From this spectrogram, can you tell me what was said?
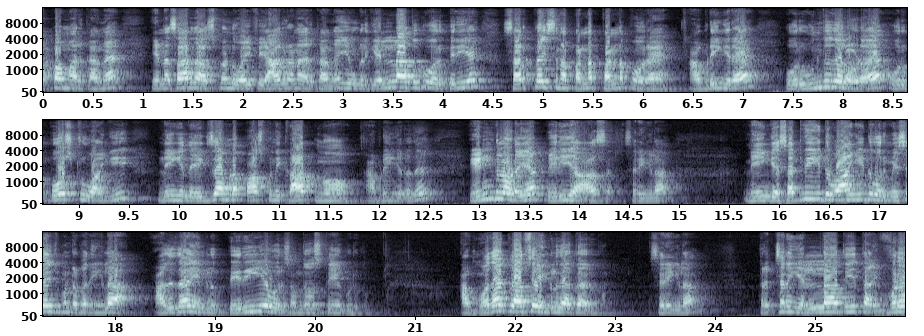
அப்பா அம்மா இருக்காங்க. என்னை சார்ந்த ஹஸ்பண்ட் ஒய்ஃப் யார் வேணால் இருக்காங்க. இவங்களுக்கு எல்லாத்துக்கும் ஒரு பெரிய சர்ப்ரைஸ் நான் பண்ண பண்ண போகிறேன் அப்படிங்கிற ஒரு உந்துதலோட ஒரு போஸ்ட் வாங்கி நீங்கள் இந்த எக்ஸாமில் பாஸ் பண்ணி காட்டணும் அப்படிங்கிறது எங்களுடைய பெரிய ஆசை. சரிங்களா? நீங்கள் சர்டிஃபிகேட் வாங்கிட்டு ஒரு மெசேஜ் பண்ணுற பார்த்தீங்களா அதுதான் எங்களுக்கு பெரிய ஒரு சந்தோஷத்தையே கொடுக்கும். அப்போ மொதல் கிளாஸே எங்களுதாக தான் இருக்கும். சரிங்களா? பிரச்சனை எல்லாத்தையும் த இவ்வளோ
